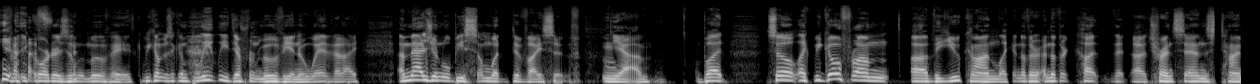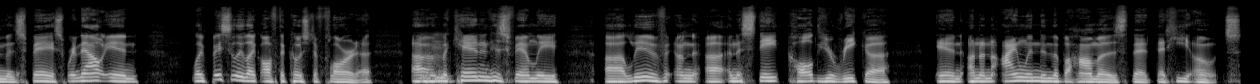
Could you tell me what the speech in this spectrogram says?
th- three quarters of the movie. It becomes a completely different movie in a way that I imagine will be somewhat divisive. yeah, But so like we go from uh, the Yukon, like another another cut that uh, transcends time and space. We're now in like basically like off the coast of Florida. Uh, McCann and his family uh, live on uh, an estate called Eureka in on an island in the Bahamas that that he owns.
